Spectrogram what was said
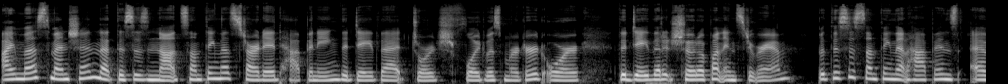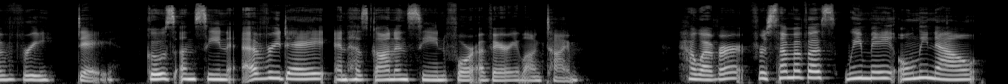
I must mention that this is not something that started happening the day that George Floyd was murdered or the day that it showed up on Instagram, but this is something that happens every day, goes unseen every day, and has gone unseen for a very long time. However, for some of us, we may only now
